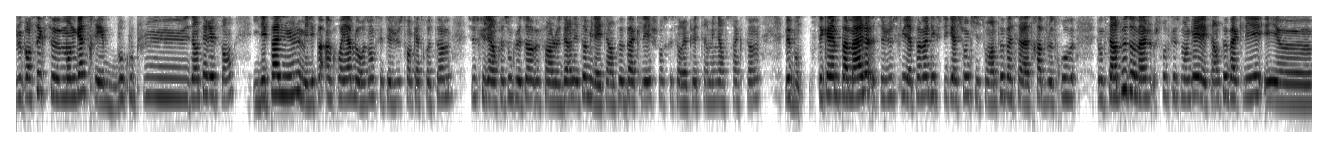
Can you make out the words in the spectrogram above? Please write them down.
Je pensais que ce manga serait beaucoup plus intéressant. Il est pas nul, mais il est pas incroyable. Heureusement que c'était juste en 4 tomes. C'est juste que j'ai l'impression que le tome, enfin, le dernier tome, il a été un peu bâclé. Je pense que ça aurait pu être terminé en 5 tomes. Mais bon, c'était quand même pas mal. C'est juste qu'il y a pas mal d'explications qui sont un peu passées à la trappe, je trouve. Donc c'est un peu dommage. Je trouve que ce manga, il a été un peu bâclé et euh,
